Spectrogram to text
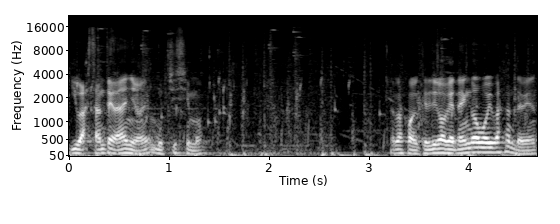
Y bastante daño, eh, muchísimo. Además con el crítico que tengo voy bastante bien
